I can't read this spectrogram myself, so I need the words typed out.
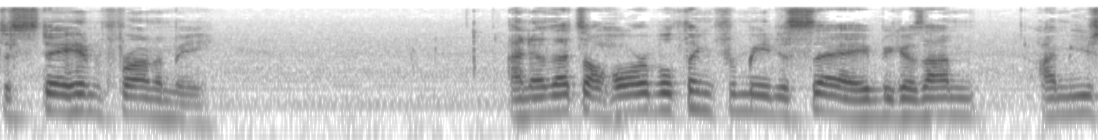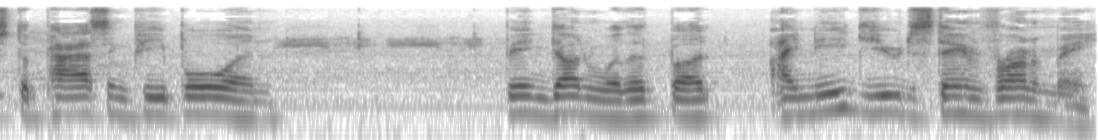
Just stay in front of me. I know that's a horrible thing for me to say because I'm I'm used to passing people and being done with it, but I need you to stay in front of me.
